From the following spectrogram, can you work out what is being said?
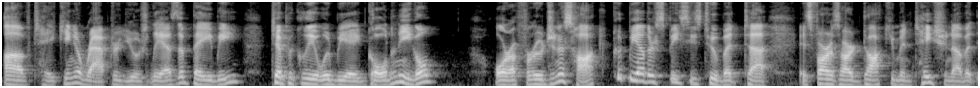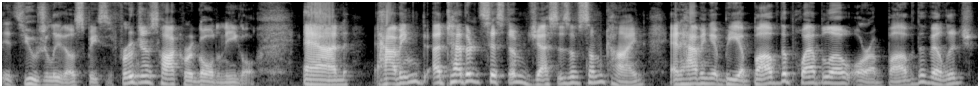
of taking a raptor, usually as a baby. Typically, it would be a golden eagle or a ferruginous hawk. Could be other species too, but uh, as far as our documentation of it, it's usually those species ferruginous hawk or a golden eagle. And having a tethered system, jesses of some kind, and having it be above the pueblo or above the village,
